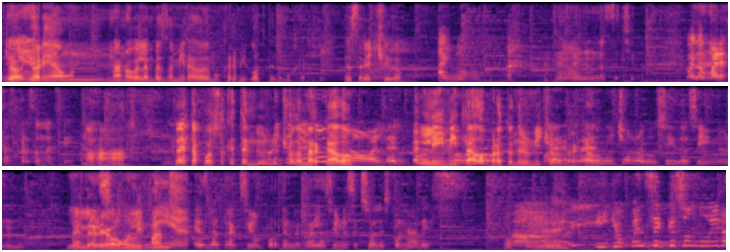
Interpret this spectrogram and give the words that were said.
Yo, yo haría un- una novela en vez de mirada de mujer, bigote de mujer. Estaría chido. Ay, no. No, no, no está chido. Bueno, La- para esas personas sí. Ajá. Te, te apuesto que tendría un Porque nicho de mercado. no, el- el- Limitado, pero tendría un nicho de El mercado. nicho reducido, sí, no, no, no. La OnlyFans. bisodomía es la atracción por tener relaciones sexuales con aves. Ok. Ay, Y yo pensé que eso no era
